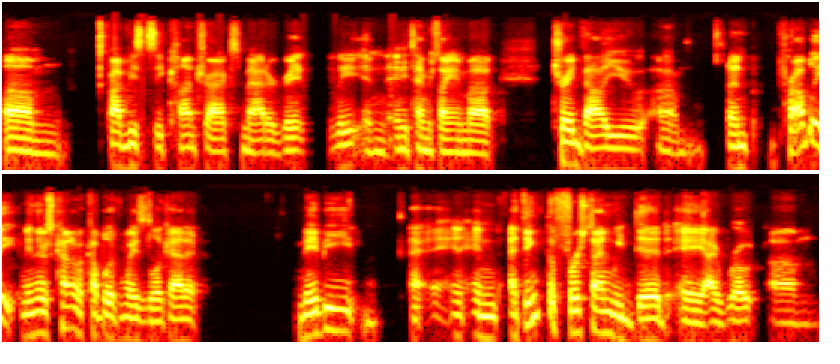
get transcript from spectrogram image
um, obviously contracts matter greatly. And anytime you're talking about trade value, um, and probably, I mean, there's kind of a couple different ways to look at it. Maybe, and, and I think the first time we did a, I wrote, um,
